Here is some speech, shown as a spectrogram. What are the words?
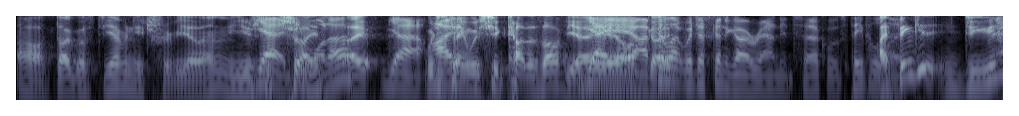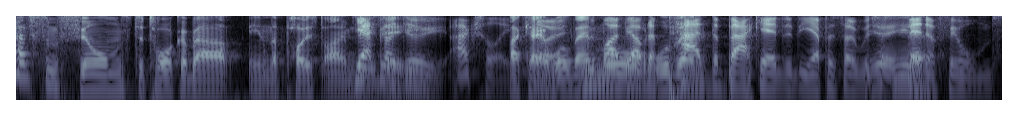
Oh, Douglas, do you have any trivia then? You yeah, do you wanna? I- yeah, we're just I, saying we should cut this off. Yeah, yeah, yeah, let's I go. feel like we're just going to go around in circles. People, I think. Do you have some films to talk about in the post IMDb? Yes, I do actually. Okay, So well then we might be we'll- able to we'll pad then- the back end of the episode with Yeah, some yeah. better films.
